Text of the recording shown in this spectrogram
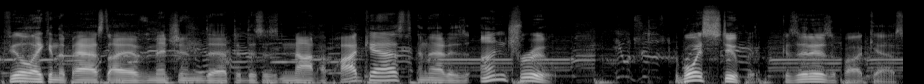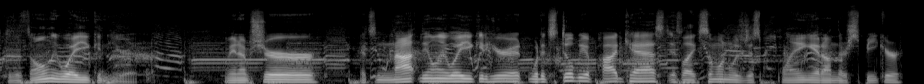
I feel like in the past I have mentioned that this is not a podcast, and that is untrue. Your boy's stupid because it is a podcast because it's the only way you can hear it. I mean, I'm sure it's not the only way you could hear it. Would it still be a podcast if like someone was just playing it on their speaker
